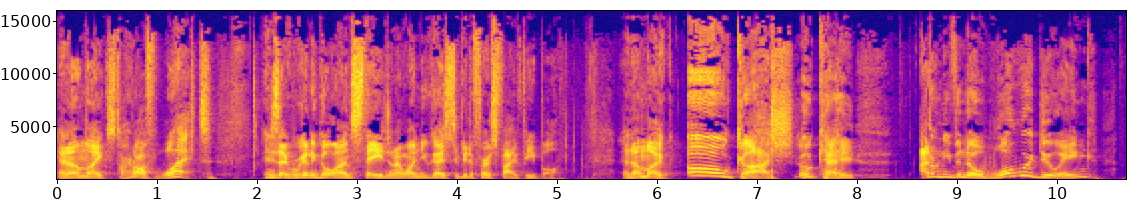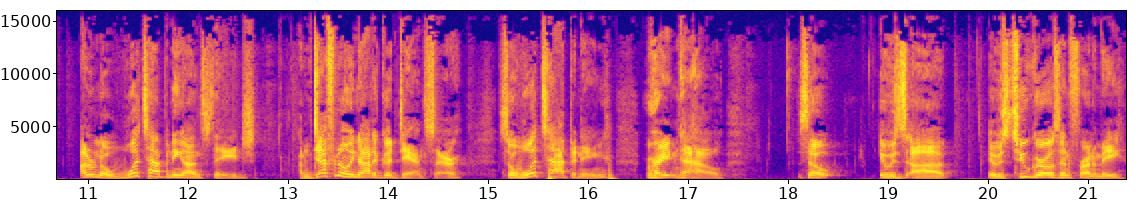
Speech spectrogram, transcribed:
And I'm like, start off what? And he's like, we're going to go on stage and I want you guys to be the first five people. And I'm like, oh gosh, okay. I don't even know what we're doing. I don't know what's happening on stage. I'm definitely not a good dancer. So what's happening right now? So it was uh, it was two girls in front of me,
